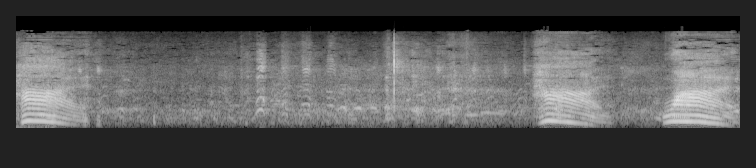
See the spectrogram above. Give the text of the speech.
हाय हाय वाय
